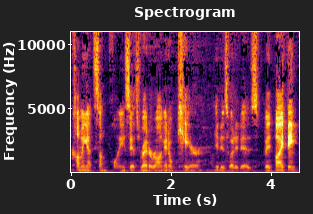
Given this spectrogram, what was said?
coming at some point. Say it's right or wrong. I don't care. It is what it is. But I think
